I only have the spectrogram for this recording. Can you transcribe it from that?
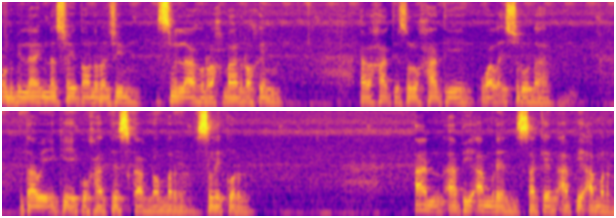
A'udzu billahi minasyaitonir rajim. Bismillahirrahmanirrahim. Al hadisul hadi wal isruna. Utawi iki iku hadis kang nomor selikur. An Abi Amrin saking Abi Amr.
